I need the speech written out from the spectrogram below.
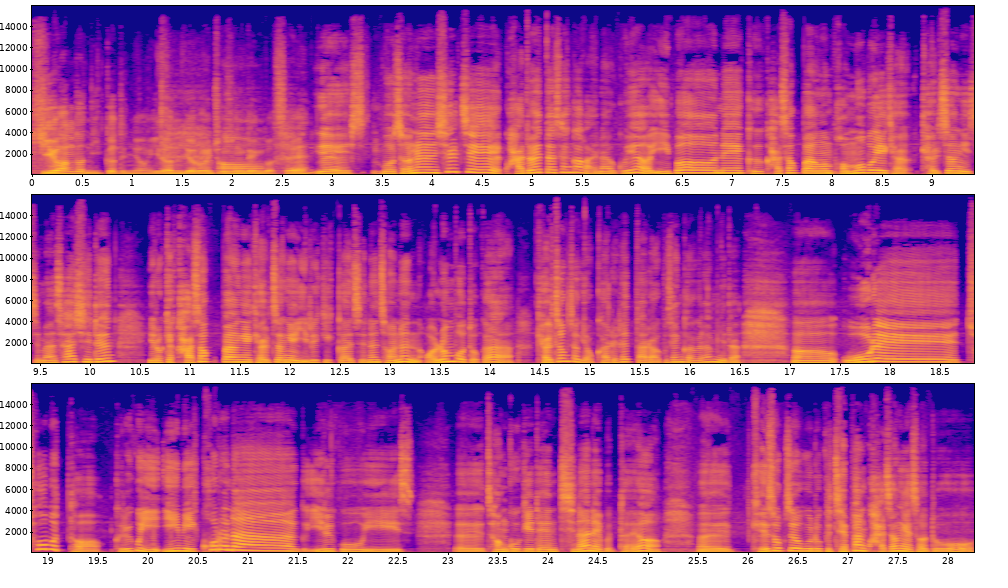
기여한 건 있거든요. 이런 여론이 조성된 어, 것에. 예, 뭐 저는 실제 과도했다 생각 안 하고요. 이번에 그 가석방은 법무부의 결, 결정이지만 사실은 이렇게 가석방의 결정에 이르기까지는 저는 언론 보도가 결정적 역할을 했다라고 생각을 합니다. 어, 올해 초부터 그리고 이, 이미 코로나 19이 어, 전국이 된 지난해부터요. 어, 계속적으로 그 재판 과정에서도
